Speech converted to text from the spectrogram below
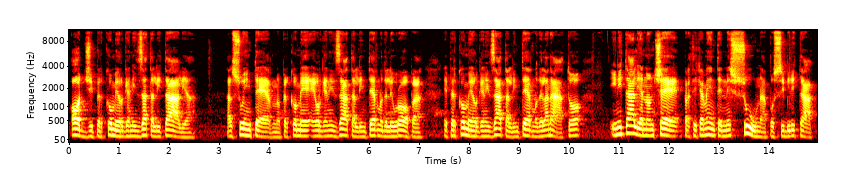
oggi per come è organizzata l'Italia al suo interno, per come è organizzata all'interno dell'Europa e per come è organizzata all'interno della Nato, in Italia non c'è praticamente nessuna possibilità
